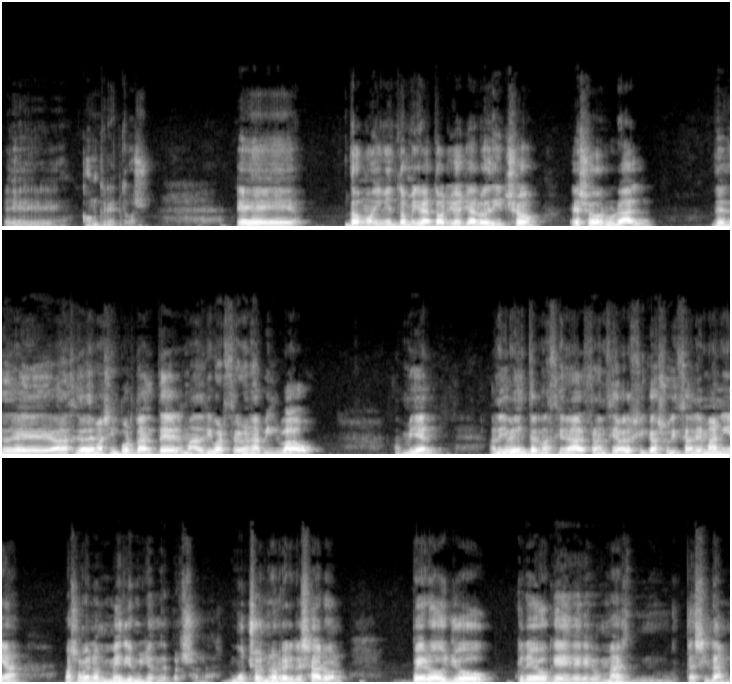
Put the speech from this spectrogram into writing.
eh, concretos. Eh, dos movimientos migratorios, ya lo he dicho, eso rural, desde a las ciudades más importantes, Madrid, Barcelona, Bilbao, también. A nivel internacional, Francia, Bélgica, Suiza, Alemania, más o menos medio millón de personas. Muchos no regresaron, pero yo creo que más, casi la,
